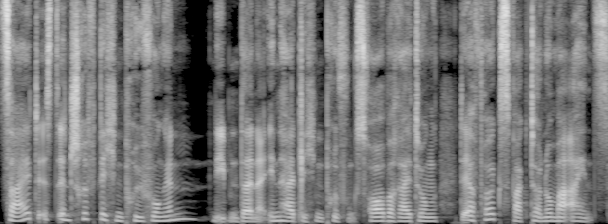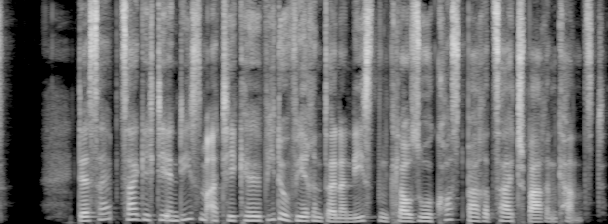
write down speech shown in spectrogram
Zeit ist in schriftlichen Prüfungen, neben deiner inhaltlichen Prüfungsvorbereitung, der Erfolgsfaktor Nummer eins. Deshalb zeige ich dir in diesem Artikel, wie du während deiner nächsten Klausur kostbare Zeit sparen kannst.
